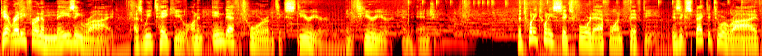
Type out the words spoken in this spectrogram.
Get ready for an amazing ride as we take you on an in-depth tour of its exterior, interior, and engine. The 2026 Ford F-150 is expected to arrive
